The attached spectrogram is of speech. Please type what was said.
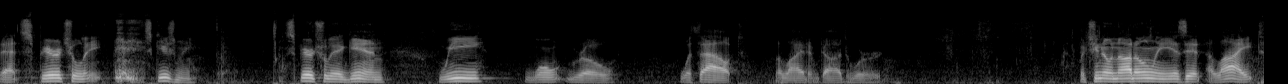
that spiritually, excuse me, spiritually again, we won't grow without the light of God's Word. But you know, not only is it a light,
